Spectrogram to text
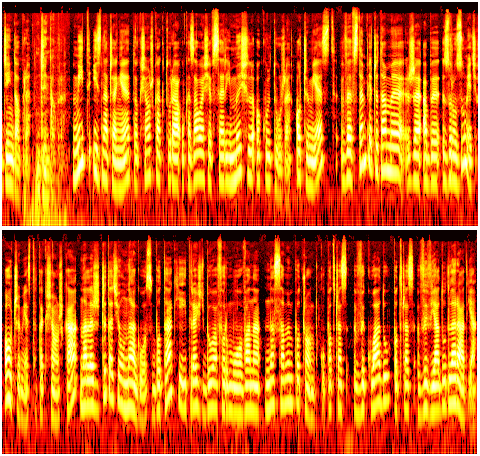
Dzień dobry. Dzień dobry. Mit i znaczenie to książka, która ukazała się w serii Myśl o kulturze. O czym jest? We wstępie czytamy, że aby zrozumieć, o czym jest ta książka, należy czytać ją na głos, bo tak jej treść była formułowana na samym początku, podczas wykładu, podczas wywiadu dla radia.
